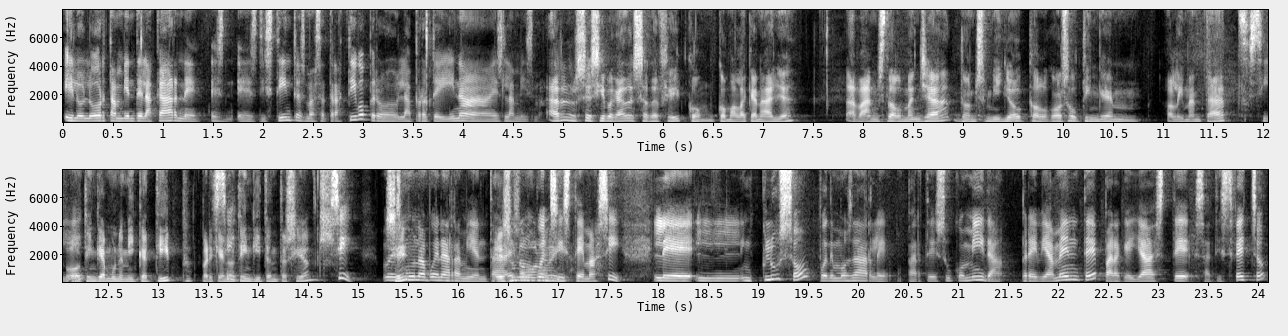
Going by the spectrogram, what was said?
el olor también de la carne es, es distinto, es más atractivo, pero la proteína es la misma. Ara no sé si a vegades s'ha de fer com, com a la canalla, abans del menjar, doncs millor que el gos el tinguem alimentat Sí. o tinguem una mica tip perquè Sí. no tingui tentacions. Sí, es ¿Sí? una buena herramienta, Es un buen sistema, sí. Le, incluso podemos darle parte de su comida previamente para que ya esté satisfecho.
